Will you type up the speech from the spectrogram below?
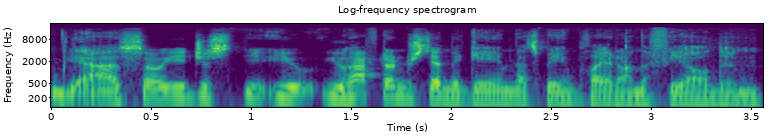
Yeah, so you just you you have to understand the game that's being played on the field and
